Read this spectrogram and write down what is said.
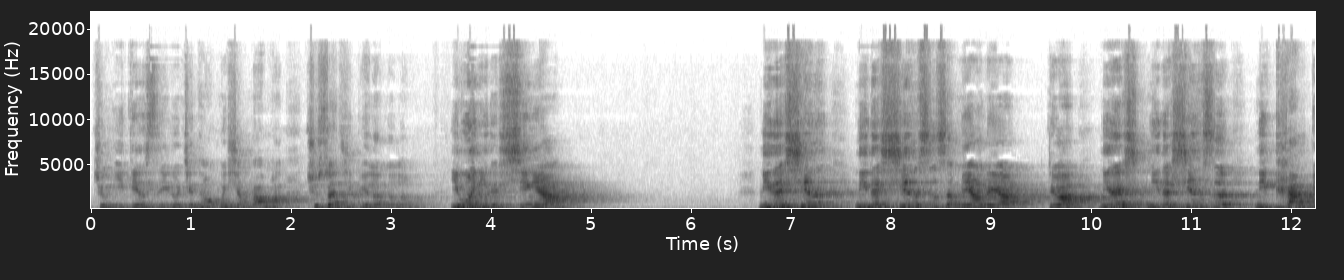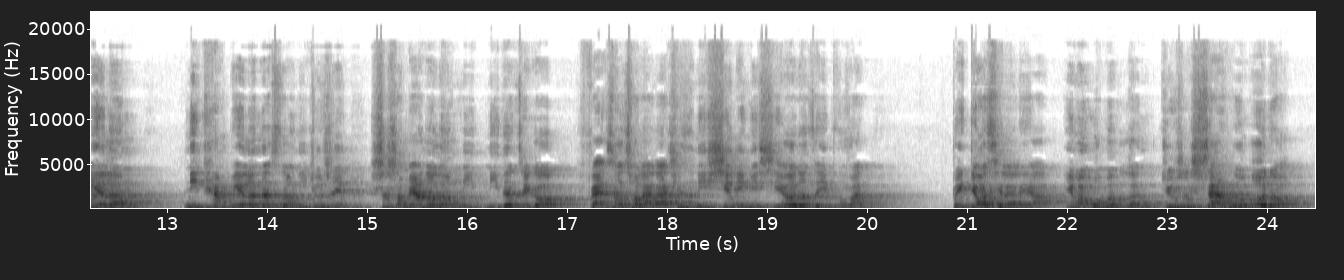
就一定是一个经常会想办法去算计别人的人，因为你的心呀。你的心，你的心是什么样的呀？对吧？你的你的心是，你看别人，你看别人的时候，你就是是什么样的人？你你的这个反射出来的，其实你心里面邪恶的这一部分被吊起来了呀。因为我们人就是善和恶的，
